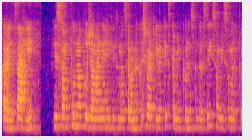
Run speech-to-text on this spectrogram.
करायचा आहे. ही संपूर्ण पूजा मान्य आहे ती. तुम्हाला सर्वांना कशी वाटली? नक्कीच कमेंट करून सांगा. श्री स्वामी समर्थ.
